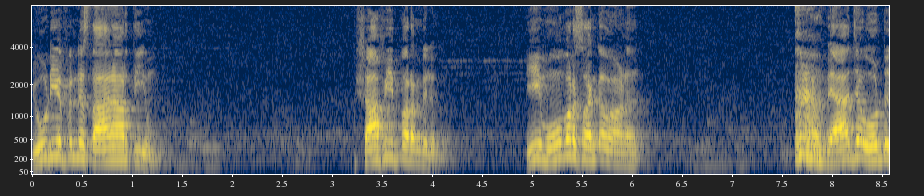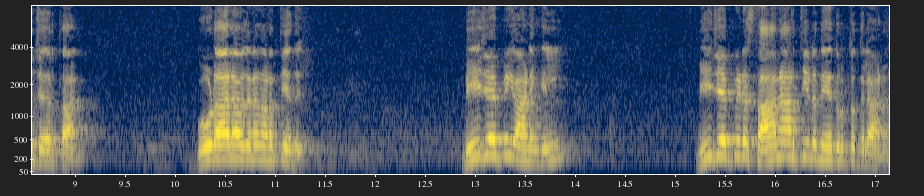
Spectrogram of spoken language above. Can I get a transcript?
യു ഡി എഫിന്റെ സ്ഥാനാർത്ഥിയും ഷാഫി പറമ്പിലും ഈ മൂവർ സംഘമാണ് വ്യാജ വോട്ട് ചേർത്താൻ ഗൂഢാലോചന നടത്തിയത്. ബി ജെ പി ആണെങ്കിൽ ബി ജെ പിയുടെ സ്ഥാനാർത്ഥിയുടെ നേതൃത്വത്തിലാണ്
